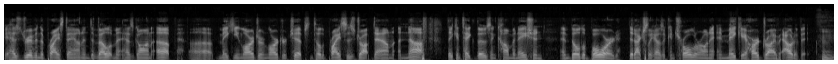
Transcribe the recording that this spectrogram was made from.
it has driven the price down and development has gone up, uh, making larger and larger chips until the prices drop down enough they can take those in combination and build a board that actually has a controller on it and make a hard drive out of it. Hmm.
